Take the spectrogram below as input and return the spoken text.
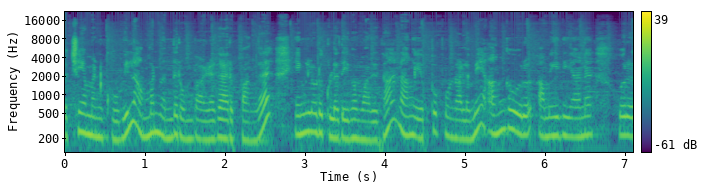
பச்சையம்மன் கோவில் அம்மன் வந்து ரொம்ப அழகாக இருப்பாங்க. எங்களோட குலதெய்வம் அதுதான். நாங்கள் எப்போ போனாலுமே அங்கே ஒரு அமைதியான ஒரு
